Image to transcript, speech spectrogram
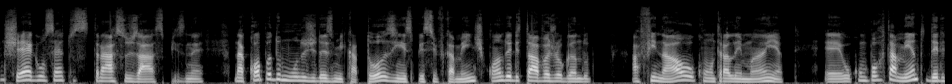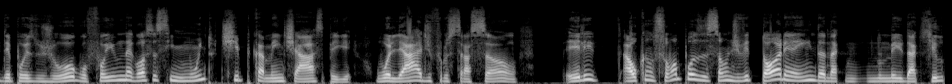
enxerga uns certos traços Aspes, né? Na Copa do Mundo de 2014, especificamente, quando ele estava jogando a final contra a Alemanha, é, o comportamento dele depois do jogo foi um negócio assim muito tipicamente Asperger, o olhar de frustração. Ele alcançou uma posição de vitória ainda na, no meio daquilo,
